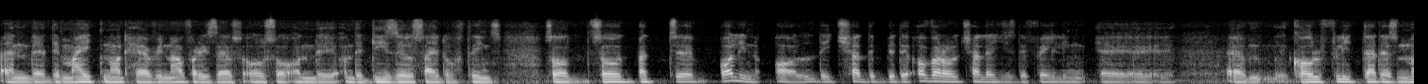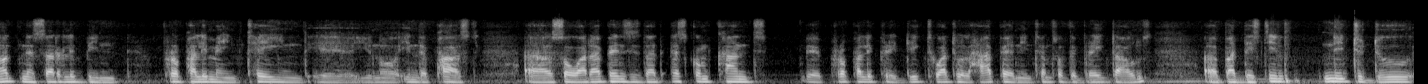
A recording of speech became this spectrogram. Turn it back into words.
And uh, they might not have enough reserves also on the on the diesel side of things. So so but uh, all in all the, the the overall challenge is the failing uh, um, coal fleet that has not necessarily been properly maintained uh, you know in the past uh, so what happens is that Eskom can't uh, properly predict what will happen in terms of the breakdowns, uh, but they still need to do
